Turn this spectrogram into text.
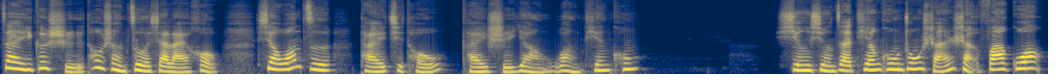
在一个石头上坐下来后，小王子抬起头，开始仰望天空。星星在天空中闪闪发光，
